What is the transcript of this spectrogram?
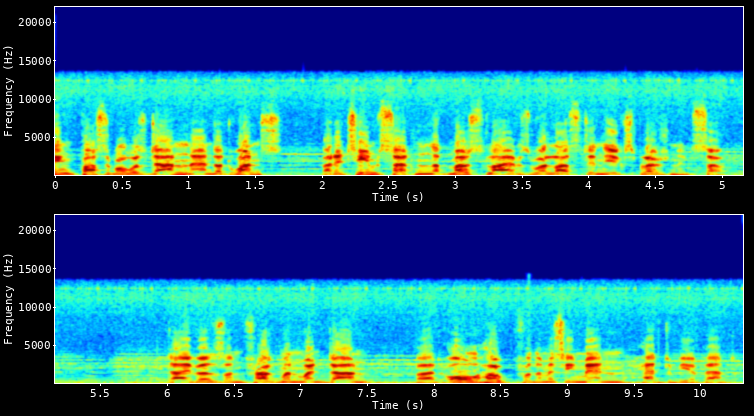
Everything possible was done, and at once, but it seems certain that most lives were lost in the explosion itself. Divers and frogmen went down, but all hope for the missing men had to be abandoned.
